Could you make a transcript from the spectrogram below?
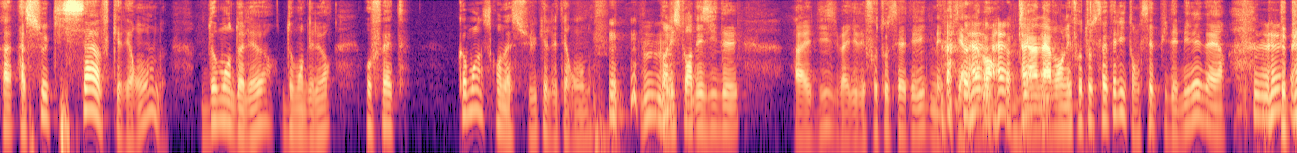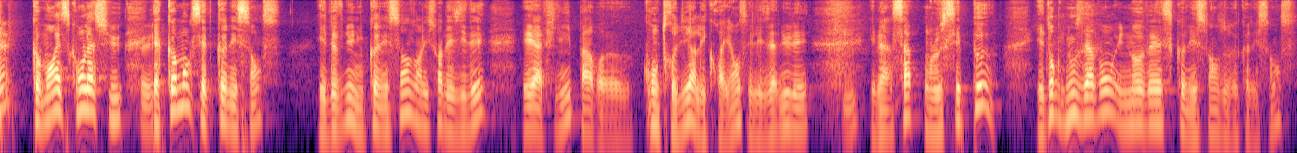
à, à ceux qui savent qu'elle est ronde demandez-leur, demandez-leur, au fait, comment est-ce qu'on a su qu'elle était ronde Dans l'histoire des idées, ah, ils disent, bah, il y a des photos de satellites, mais bien avant, bien avant les photos de satellites, on le sait depuis des millénaires. Depuis, comment est-ce qu'on l'a su Comment cette connaissance est devenue une connaissance dans l'histoire des idées et a fini par euh, contredire les croyances et les annuler mmh. Eh bien ça, on le sait peu. Et donc nous avons une mauvaise connaissance de nos connaissances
